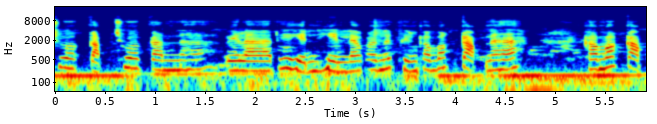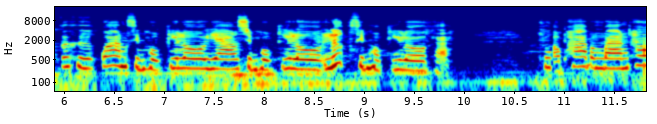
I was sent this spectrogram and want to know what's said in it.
ชั่วกับชั่วกันนะคะเวลาที่เห็นหินแล้วก็นึกถึงคำว่ากับนะคะ คำว่ากลับก็คือกว้าง 16 กิโลยาว 16 กิโลลึก 16 กิโลค่ะถูกเอาผ้าบางๆ เท่า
